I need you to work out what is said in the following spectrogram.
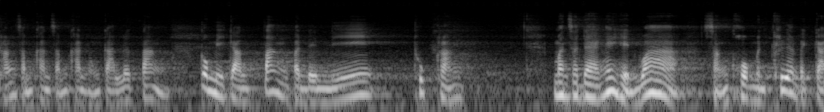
ครั้งสำคัญสำคัญของการเลือกตั้ง ก็มีการตั้งประเด็นนี้ทุกครั้ง มันแสดงให้เห็นว่าสังคมมันเคลื่อนไปไกล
